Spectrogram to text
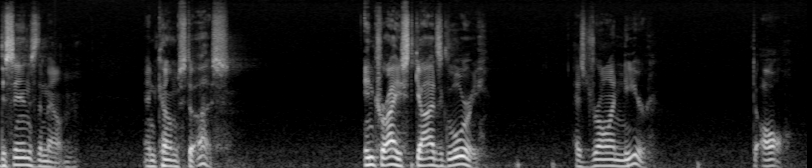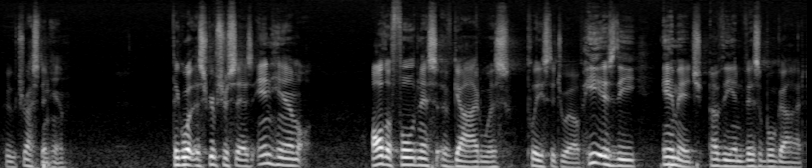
descends the mountain and comes to us. In Christ, God's glory has drawn near to all who trust in him. Think what the scripture says In him, all the fullness of God was pleased to dwell. He is the image of the invisible God.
